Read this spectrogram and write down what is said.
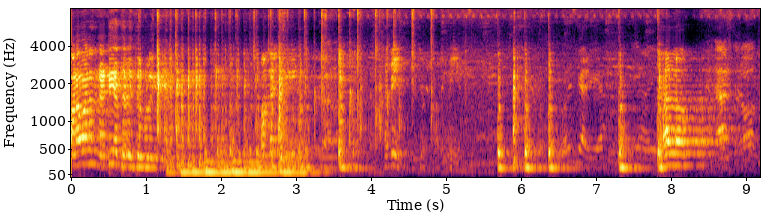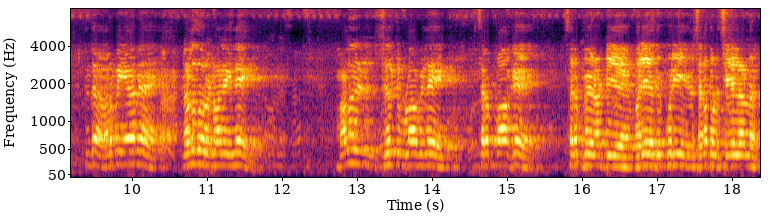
மனமான நன்றியை தெரிவித்துக் கொள்கிறேன் மகிழ்ச்சி. ஹலோ இந்த அருமையான நல்லதொரு நாளிலே மலர் செலுத்தும் விழாவிலே சிறப்பாக சிறப்பு நாட்டிய மரியாதைக்குரிய சங்கத்தோட செயலாளர்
